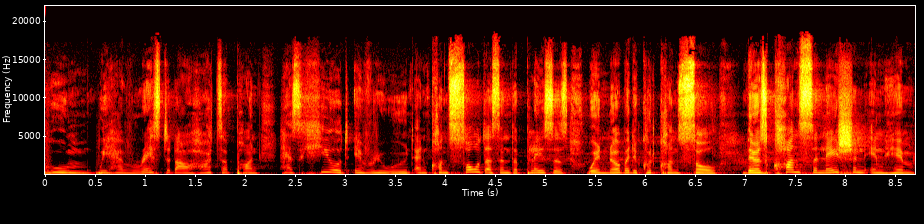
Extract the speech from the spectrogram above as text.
whom we have rested our hearts upon has healed every wound and consoled us in the places where nobody could console. There is consolation in him,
